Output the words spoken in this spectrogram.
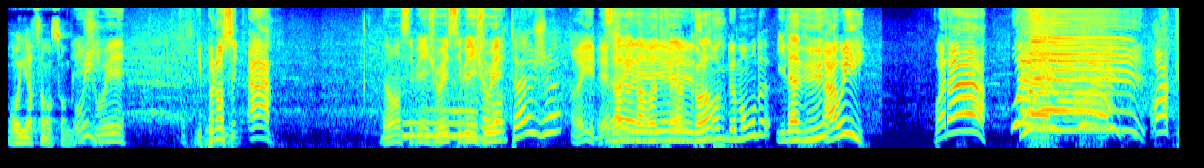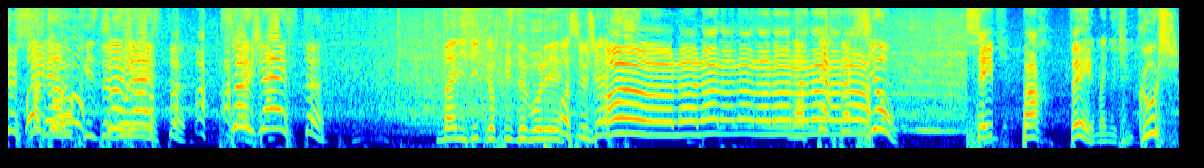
on regarde ça ensemble. Oui. Joué. Il peut lancer. Ah Non, c'est bien joué, c'est bien joué. Oui, ça arrive à retrait encore. manque de monde. Il a vu. Ah oui Voilà ouais Oh, que c'est Ce geste Ce geste Magnifique reprise de volée. Oh, ce geste Oh là là là là là là La perfection C'est parfait C'est magnifique. Gauche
